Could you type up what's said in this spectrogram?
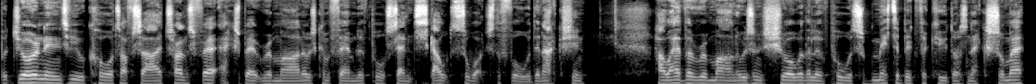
But during an interview with Caught Offside, transfer expert Romano has confirmed Liverpool sent scouts to watch the forward in action. However, Romano is unsure whether Liverpool would submit a bid for Kudus next summer.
